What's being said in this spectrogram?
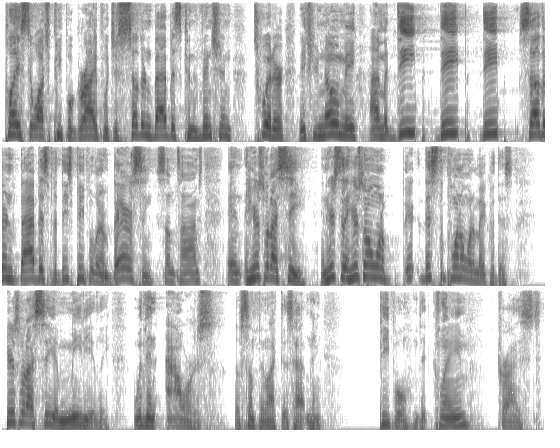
place to watch people gripe, which is Southern Baptist Convention Twitter. If you know me, I'm a deep, deep, deep Southern Baptist, but these people are embarrassing sometimes. And here's what I see. And here's the, here's what I want to this is the point I want to make with this Here's what I see immediately within hours of something like this happening. People that claim Christ,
